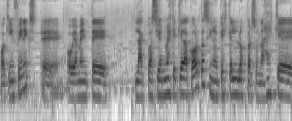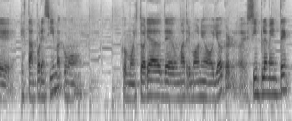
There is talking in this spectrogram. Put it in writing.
Joaquín Phoenix, eh, obviamente la actuación no es que queda corta, sino que es que los personajes que están por encima, como, como historia de un matrimonio o Joker, eh, simplemente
